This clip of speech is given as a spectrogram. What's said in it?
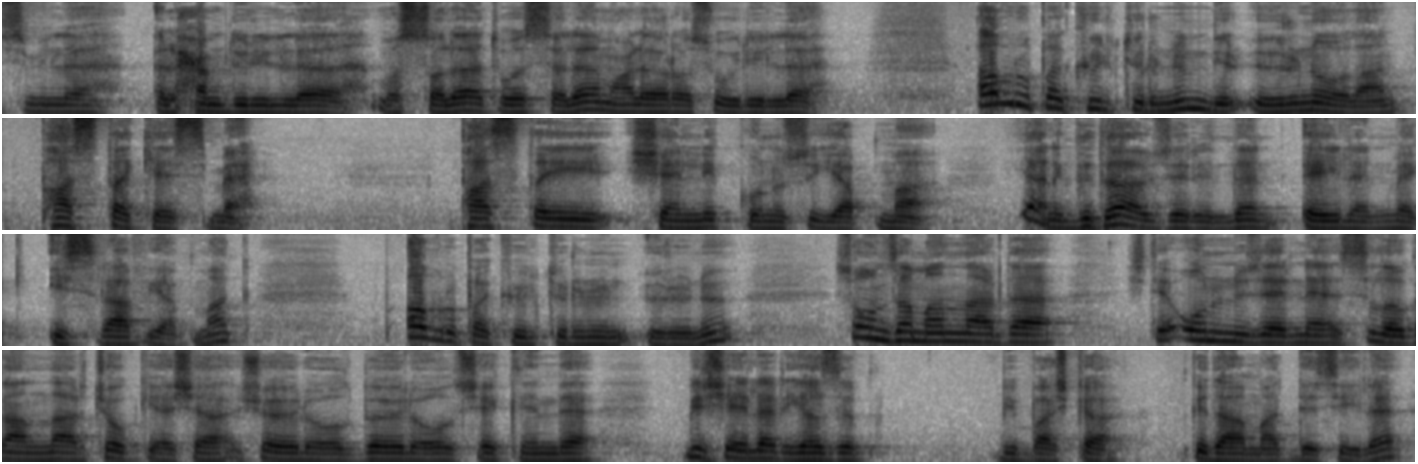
Bismillah, elhamdülillah, ve salatu ve selamu ala Resulillah. Avrupa kültürünün bir ürünü olan pasta kesme, pastayı şenlik konusu yapma, yani gıda üzerinden eğlenmek, israf yapmak, Avrupa kültürünün ürünü. Son zamanlarda işte onun üzerine sloganlar çok yaşa, şöyle ol, böyle ol şeklinde bir şeyler yazıp bir başka gıda maddesiyle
